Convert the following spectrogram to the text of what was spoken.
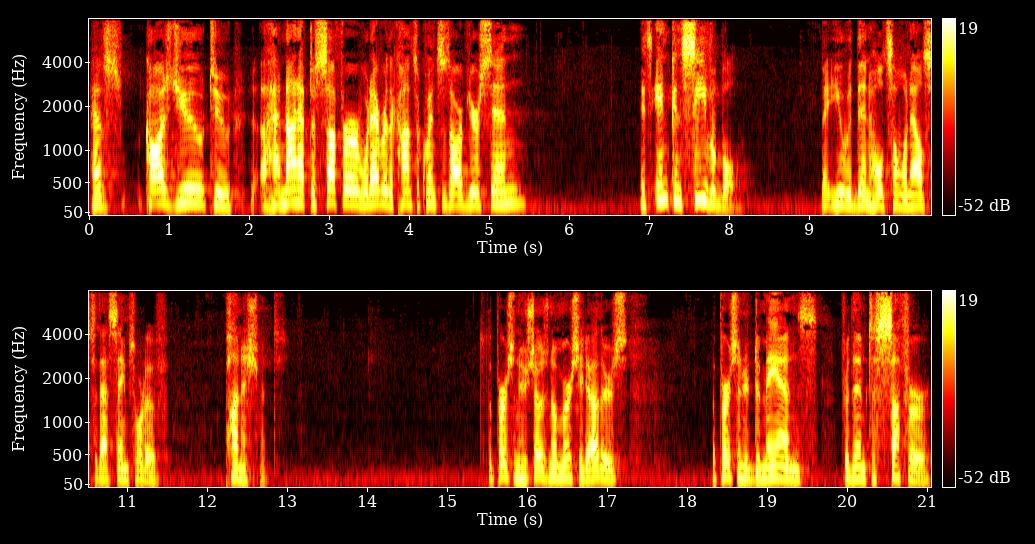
has caused you to uh, not have to suffer whatever the consequences are of your sin, it's inconceivable that you would then hold someone else to that same sort of punishment. To the person who shows no mercy to others, the person who demands for them to suffer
